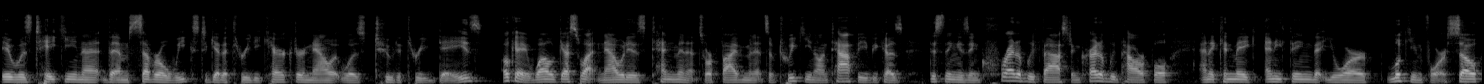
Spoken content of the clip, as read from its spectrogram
it was taking uh, them several weeks to get a 3D character. Now it was two to three days. Okay, well, guess what? Now it is 10 minutes or five minutes of tweaking on Tafi because this thing is incredibly fast, incredibly powerful, and it can make anything that you're looking for. So,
